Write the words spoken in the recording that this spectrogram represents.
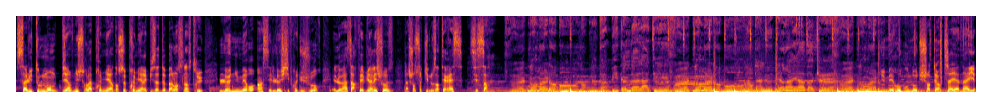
Salut tout le monde, bienvenue sur la première dans ce premier épisode de Balance l'Instru. Le numéro 1 c'est le chiffre du jour et le hasard fait bien les choses. La chanson qui nous intéresse, c'est ça. Numéro 1 du chanteur Jayanai.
